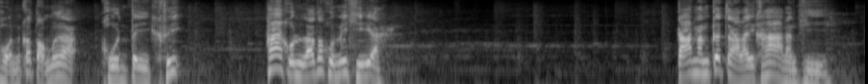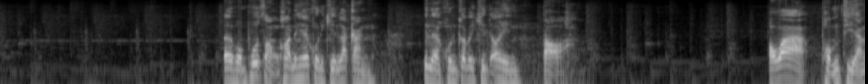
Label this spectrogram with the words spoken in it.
ผลก็ต่อเมื่อคุณตีคลิถ้าคุณแล้วถ้าคุณไม่คลิอะ การนั้นก็จะไร้ค่าทันที เออผมพูดสองข้อนี้ให้คุณคิดละกัน ที่เหลือคุณก็ไปคิดเอาเองต่อ เพราะว่าผมเถียง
